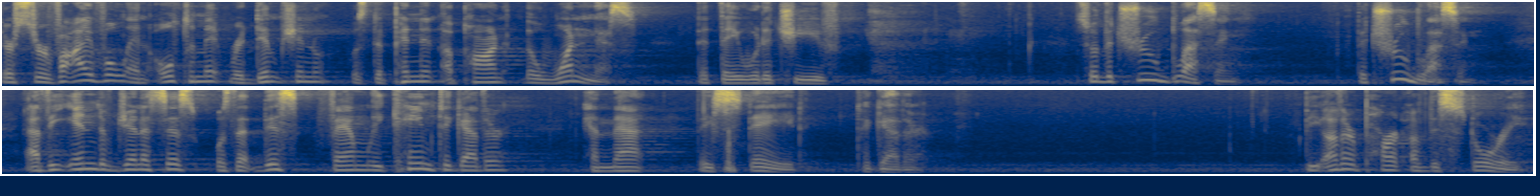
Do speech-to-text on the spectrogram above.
Their survival and ultimate redemption was dependent upon the oneness that they would achieve. So, the true blessing, the true blessing at the end of Genesis was that this family came together and that they stayed together. The other part of this story,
